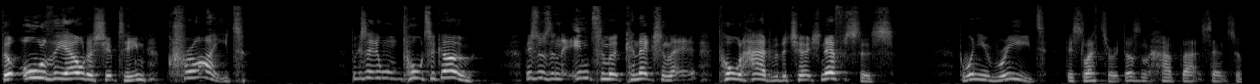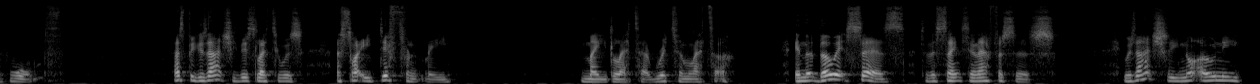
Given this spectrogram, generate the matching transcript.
that all the eldership team cried because they didn't want Paul to go. This was an intimate connection that Paul had with the church in Ephesus. But when you read this letter, it doesn't have that sense of warmth. That's because actually this letter was a slightly differently made letter, written letter, in that though it says to the saints in Ephesus, it was actually not only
